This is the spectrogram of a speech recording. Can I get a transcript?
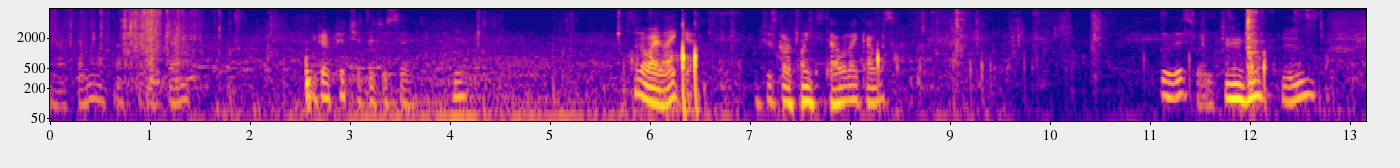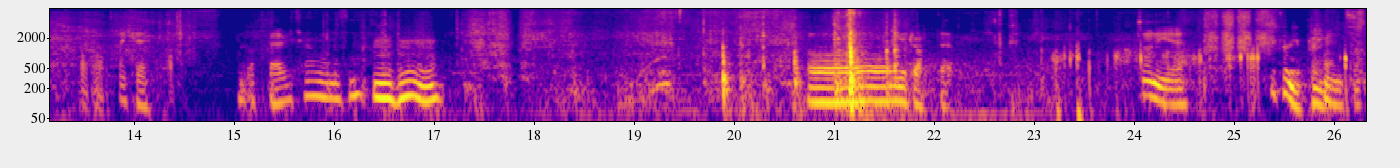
Yeah, I don't know if that's about them. You got a picture, did you say? Yeah. I don't know why I like it. I've just got a pointy tower like ours. Oh, this one. Mm-hmm. Mm. Okay. Little fairy tale one, isn't it? Mm-hmm. Oh, you dropped it. It's only a It's only a print. print.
